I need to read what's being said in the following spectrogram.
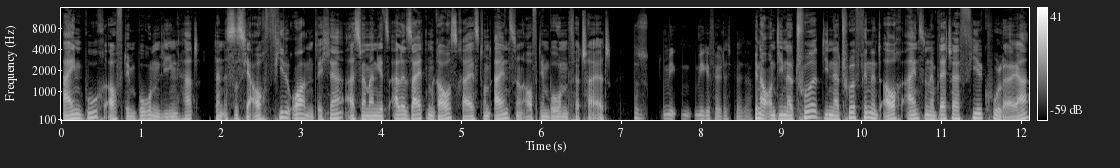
ein Buch auf dem Boden liegen hat, dann ist es ja auch viel ordentlicher, als wenn man jetzt alle Seiten rausreißt und einzeln auf dem Boden verteilt. Das, mir, mir gefällt das besser. Genau, und die Natur, die Natur findet auch einzelne Blätter viel cooler, ja?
